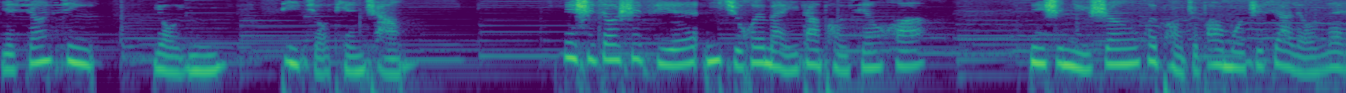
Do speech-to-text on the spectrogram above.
也相信友谊地久天长。那时教师节，你只会买一大捧鲜花；那时女生会捧着泡沫之下流泪；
